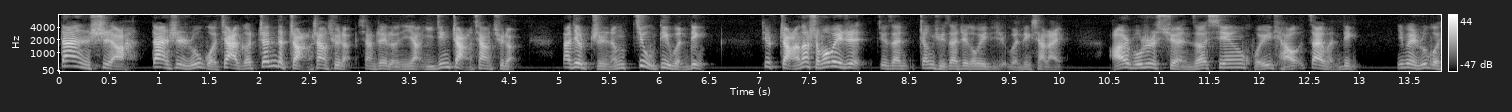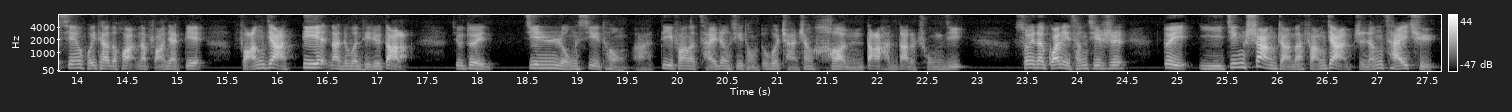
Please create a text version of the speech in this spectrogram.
但是啊，但是如果价格真的涨上去了，像这轮一样已经涨上去了，那就只能就地稳定，就涨到什么位置就在争取在这个位置稳定下来，而不是选择先回调再稳定。因为如果先回调的话，那房价跌，房价跌，那这问题就大了，就对金融系统啊、地方的财政系统都会产生很大很大的冲击。所以呢，管理层其实对已经上涨的房价，只能采取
